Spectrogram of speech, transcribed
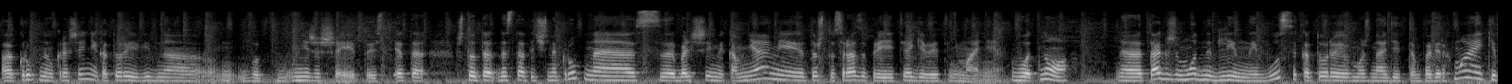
э, крупные украшения, которые видно м, вот ниже шеи. То есть это что-то достаточно крупное с большими камнями, то, что сразу притягивает внимание. Вот, но э, также модны длинные бусы, которые можно одеть там поверх майки.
